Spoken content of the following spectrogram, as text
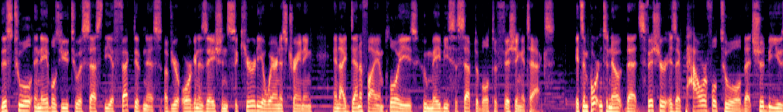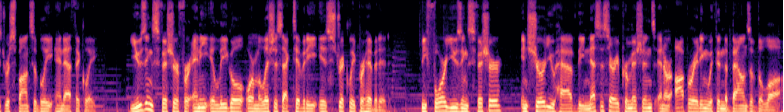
This tool enables you to assess the effectiveness of your organization's security awareness training and identify employees who may be susceptible to phishing attacks. It's important to note that Zphisher is a powerful tool that should be used responsibly and ethically. Using Zphisher for any illegal or malicious activity is strictly prohibited. Before using Zphisher, ensure you have the necessary permissions and are operating within the bounds of the law.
